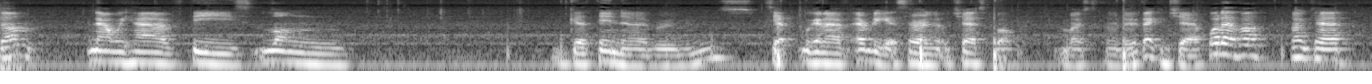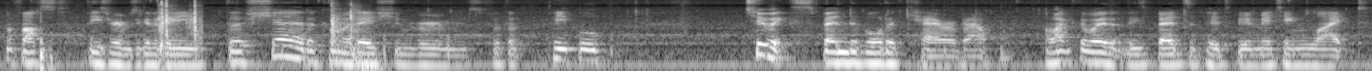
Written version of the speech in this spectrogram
Done. Now we have these long thinner rooms. So, yep, we're gonna have everybody gets their own little chest. Well, most of them do. They can share. Whatever. Don't care. Not fussed. These rooms are gonna be the shared accommodation rooms for the people too expendable to care about. I like the way that these beds appear to be emitting light.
